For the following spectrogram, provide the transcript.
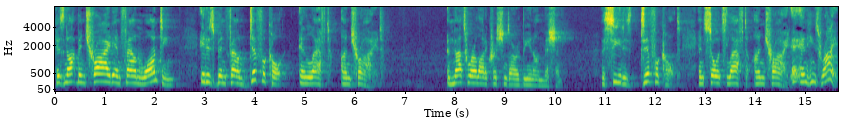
has not been tried and found wanting, it has been found difficult and left untried. And that's where a lot of Christians are being on mission. They see it as difficult, and so it's left untried. And, he's right.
